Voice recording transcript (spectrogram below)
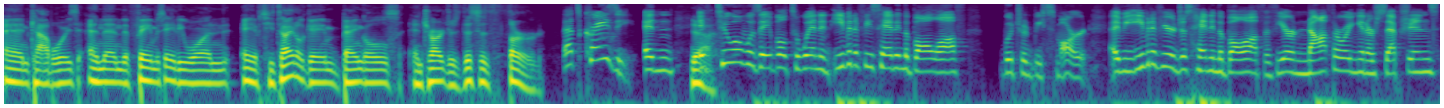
and Cowboys, and then the famous '81 AFC title game, Bengals and Chargers. This is third. That's crazy. And Yeah. if Tua was able to win, and even if he's handing the ball off, which would be smart. I mean, even if you're just handing the ball off, if you're not throwing interceptions,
